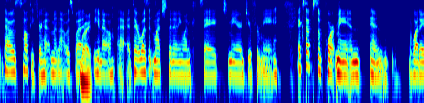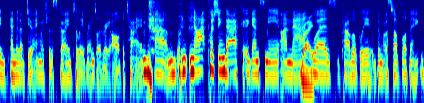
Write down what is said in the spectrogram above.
that was healthy for him, and that was what Right. you know. Uh, there wasn't much that anyone could say to me or do for me except support me in in what I ended up doing, which was going to labor and delivery all the time. Um, not pushing back against me on that Right. was probably the most helpful thing,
